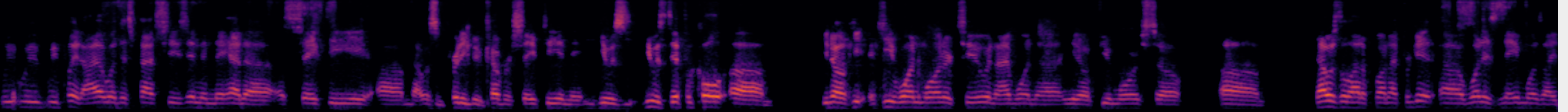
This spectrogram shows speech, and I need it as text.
we, we, we played Iowa this past season, and they had a, a safety um, that was a pretty good cover safety, and he was he was difficult. Um, you know, he he won one or two, and I won uh, you know a few more. So um, that was a lot of fun. I forget uh, what his name was I,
